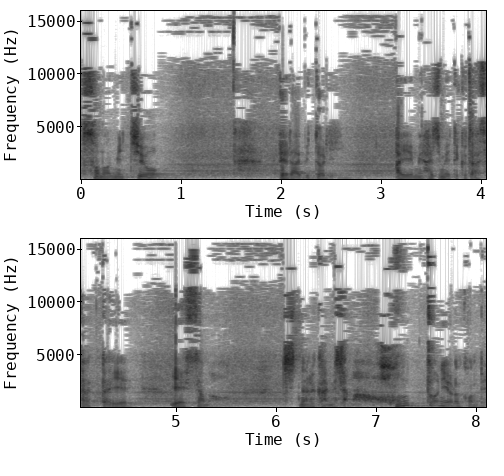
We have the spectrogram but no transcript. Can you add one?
その道を選び取り歩み始めてくださったイエス様を父なる神様は本当に喜んで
